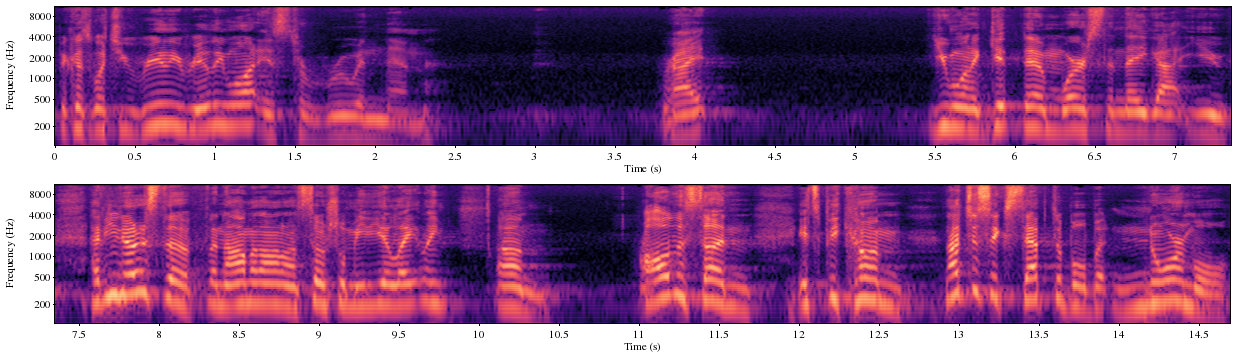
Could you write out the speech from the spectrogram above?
because what you really, really want is to ruin them. Right? You want to get them worse than they got you. Have you noticed the phenomenon on social media lately? Um, all of a sudden, it's become not just acceptable, but normal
